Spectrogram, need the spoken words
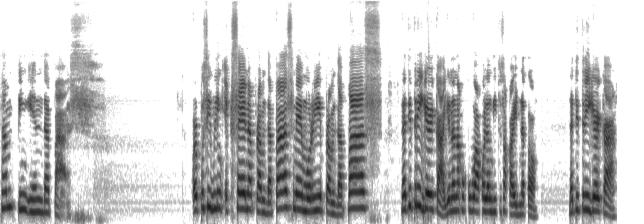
something in the past. Or posibleng eksena from the past, memory from the past. Natitrigger ka. Yun ang nakukuha ko lang dito sa card na to. Natitrigger ka.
